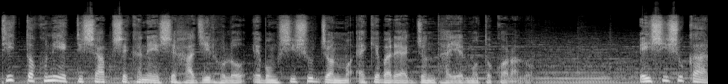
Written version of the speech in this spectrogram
ঠিক তখনই একটি সাপ সেখানে এসে হাজির হল এবং শিশুর জন্ম একেবারে একজন ভাইয়ের মতো করাল। এই শিশু কার?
